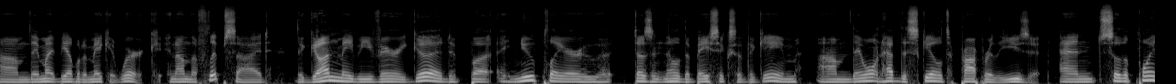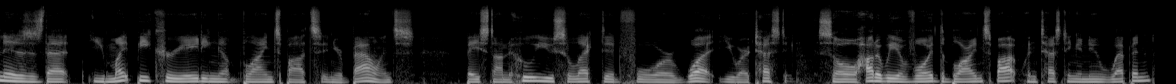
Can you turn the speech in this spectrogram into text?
um, they might be able to make it work. And on the flip side, the gun may be very good, but a new player who doesn't know the basics of the game, um, they won't have the skill to properly use it. And so the point is, is that you might be creating blind spots in your balance based on who you selected for what you are testing. So, how do we avoid the blind spot when testing a new weapon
